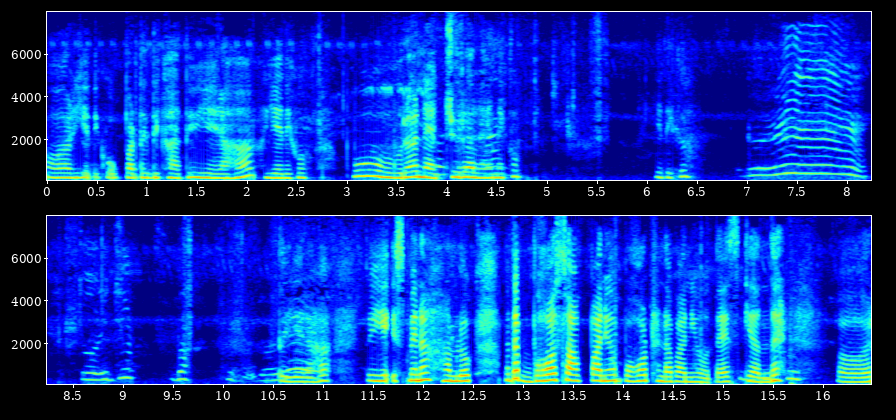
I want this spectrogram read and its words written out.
और ये देखो, ऊपर तक दिखाते हैं, ये रहा, ये देखो, पूरा नेचुरल है, देखो। ये देखो। तो ये रहा तो ये इसमें ना हम लोग मतलब बहुत साफ़ पानी और बहुत ठंडा पानी होता है इसके अंदर। और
